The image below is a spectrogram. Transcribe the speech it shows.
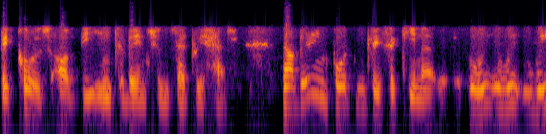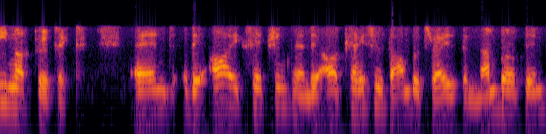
because of the interventions that we have. Now, very importantly, Sakina, we, we, we're not perfect. And there are exceptions and there are cases. The Ombuds raised a number of them.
